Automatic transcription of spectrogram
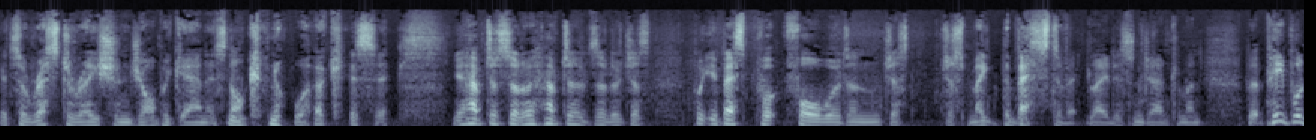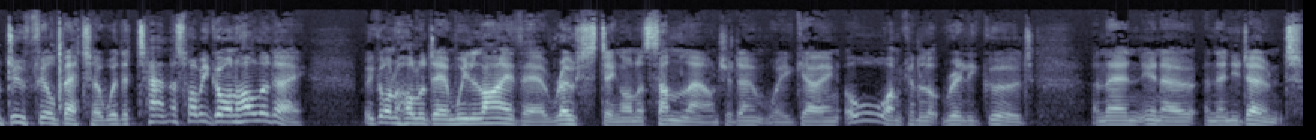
It's a restoration job again. It's not going to work, is it? You have to sort of have to sort of just put your best foot forward and just just make the best of it, ladies and gentlemen. But people do feel better with a tan. That's why we go on holiday. We go on holiday and we lie there roasting on a sun lounger, don't we? Going, oh, I'm going to look really good, and then you know, and then you don't.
